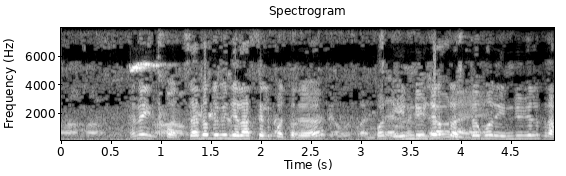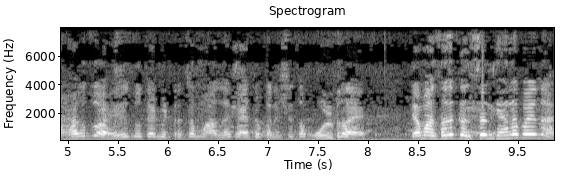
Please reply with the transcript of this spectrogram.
हा हा. नाही पत्र तर तुम्ही दिला असेल पत्र. पण इंडिव्हिज्युअल कस्टमर इंडिव्हिज्युअल ग्राहक जो आहे जो त्या मीटरचा मालक आहे जो कनेक्शनचा होल्डर आहे त्या माणसाचं कन्सर्न घ्यायला पाहिजे ना.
